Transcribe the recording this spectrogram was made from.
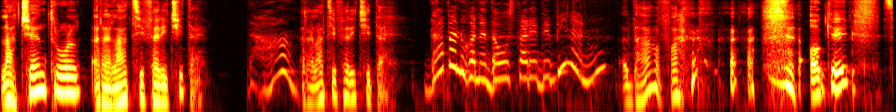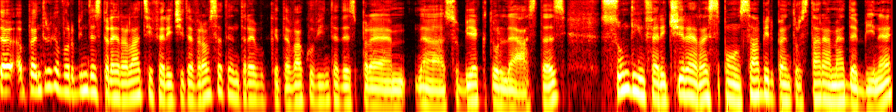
la Centrul Relații Fericite. Da, Relații Fericite. Da, pentru că ne dă o stare de bine, nu? Da, fa- ok. So, pentru că vorbim despre relații fericite, vreau să te întreb câteva cuvinte despre uh, subiectul de astăzi. Sunt din fericire responsabil pentru starea mea de bine.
